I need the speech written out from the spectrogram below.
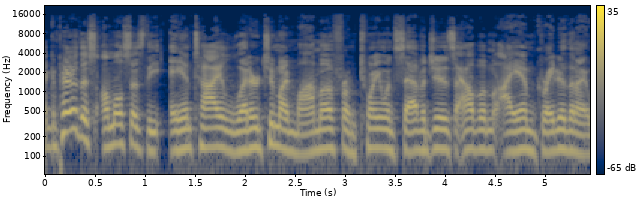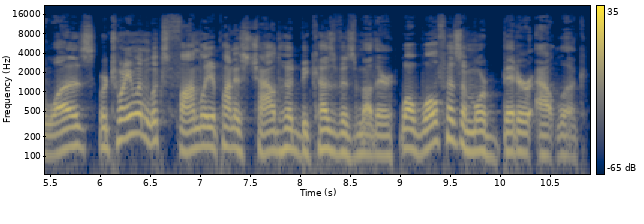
I compare this almost as the anti Letter to My Mama from 21 Savage's album, I Am Greater Than I Was, where 21 looks fondly upon his childhood because of his mother, while Wolf has a more bitter outlook.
